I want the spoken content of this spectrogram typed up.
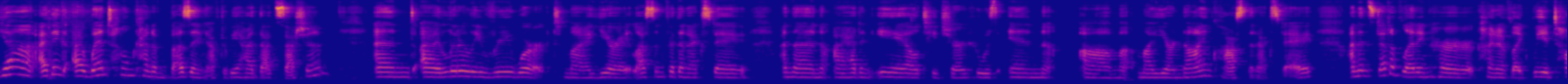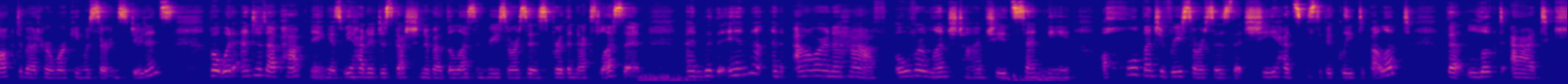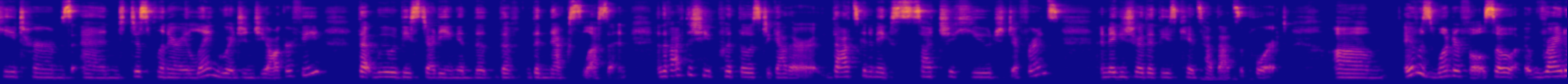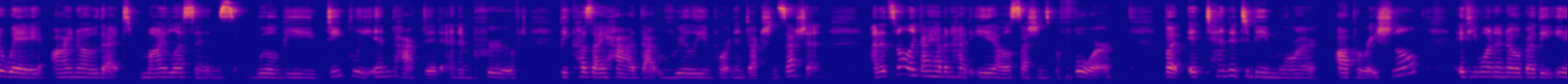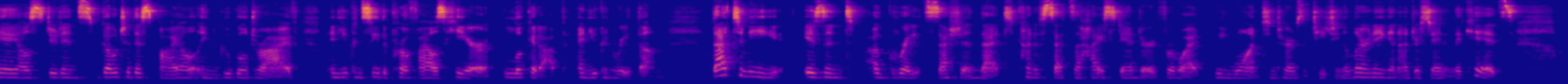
Yeah, I think I went home kind of buzzing after we had that session. And I literally reworked my year eight lesson for the next day. And then I had an EAL teacher who was in um, my year nine class the next day. And instead of letting her kind of like, we had talked about her working with certain students, but what ended up happening is we had a discussion about the lesson resources for the next lesson. And within an hour and a half over lunchtime, she had sent me a whole bunch of resources that she had specifically developed that looked at key terms and disciplinary language and geography that we would be studying in the, the, the next lesson. And the fact that she put those together, that's going to make such a huge difference and making sure that these kids have that support. Um, it was wonderful. So, right away, I know that my lessons will be deeply impacted and improved because I had that really important induction session. And it's not like I haven't had EL sessions before, but it tended to be more operational. If you want to know about the EAL students, go to this file in Google Drive and you can see the profiles here. Look it up and you can read them. That to me isn't a great session that kind of sets a high standard for what we want in terms of teaching and learning and understanding the kids.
